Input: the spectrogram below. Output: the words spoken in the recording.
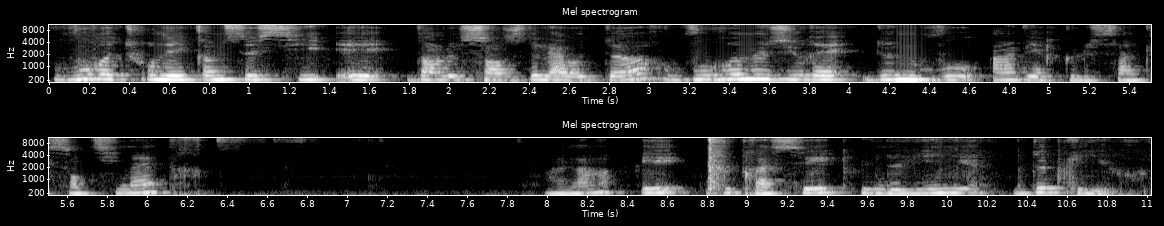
Vous retournez comme ceci et dans le sens de la hauteur. Vous remesurez de nouveau 1,5 cm. Voilà, et vous tracez une ligne de pliure.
